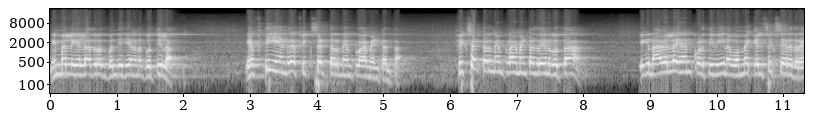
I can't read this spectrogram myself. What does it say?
ನಿಮ್ಮಲ್ಲಿ ಎಲ್ಲಾದರೂ ಅದು ಬಂದಿದೆಯಾ ನನಗೆ ಗೊತ್ತಿಲ್ಲ. ಎಫ್ ಟಿ ಅಂದರೆ ಫಿಕ್ಸೆಡ್ ಟರ್ಮ್ ಎಂಪ್ಲಾಯ್ಮೆಂಟ್ ಅಂತ. ಫಿಕ್ಸೆಡ್ ಟರ್ಮ್ ಎಂಪ್ಲಾಯ್ಮೆಂಟ್ ಅಂದರೆ ಏನು ಗೊತ್ತಾ? ಈಗ ನಾವೆಲ್ಲ ಏನು ಅನ್ಕೊಳ್ತೀವಿ? ನಾವು ಒಮ್ಮೆ ಕೆಲಸಕ್ಕೆ ಸೇರಿದ್ರೆ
